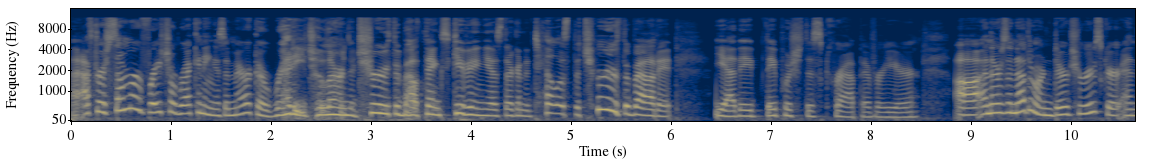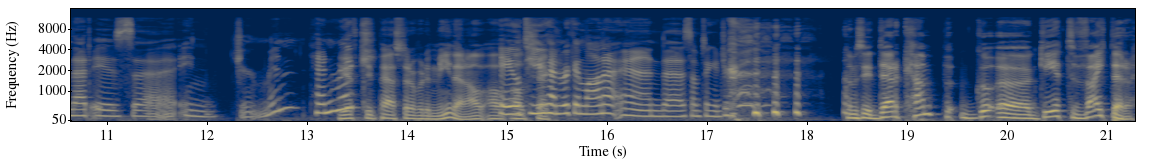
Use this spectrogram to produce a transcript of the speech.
Uh, after a summer of racial reckoning, is America ready to learn the truth about Thanksgiving? Yes, they're going to tell us the truth about it. Yeah, they they push this crap every year. Uh, and there's another one, Der Cherusker, and that is uh, in German. Henrik. You have to pass it over to me then. I'll, I'll, Hail I'll to you. Henrik and Lana, and uh, something in German. Let me see. Der Kampf uh, geht weiter.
